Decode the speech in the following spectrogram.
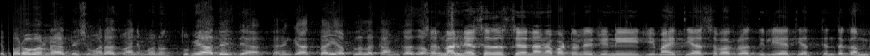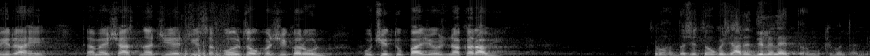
हे बरोबर नाही अध्यक्ष महाराज. आणि म्हणून तुम्ही आदेश द्या कारण की आताही आपल्याला कामकाजामध्ये सन्मान्य सदस्य नाना पटोलेजींनी जी माहिती आज सभागृहात दिली आहे ती अत्यंत गंभीर आहे. त्यामुळे शासनाची याची सखोल चौकशी करून उचित उपाययोजना करावी. जशी चौकशी आदेश दिलेले आहेत मुख्यमंत्र्यांनी.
